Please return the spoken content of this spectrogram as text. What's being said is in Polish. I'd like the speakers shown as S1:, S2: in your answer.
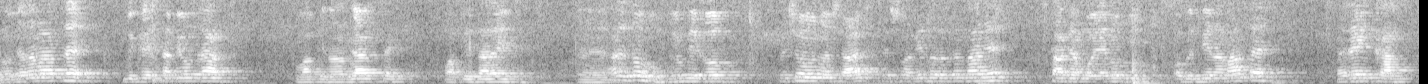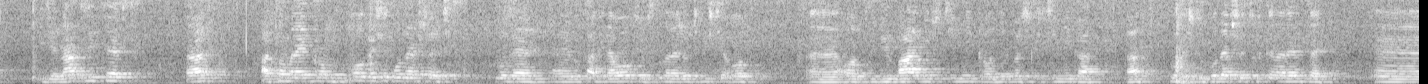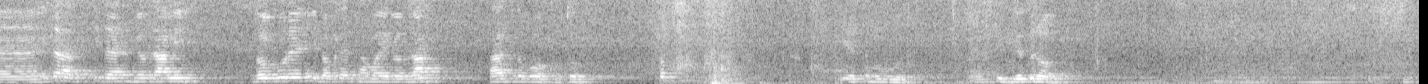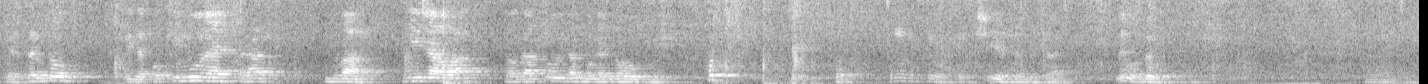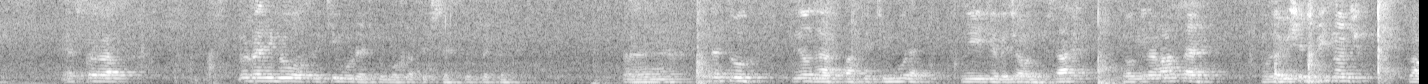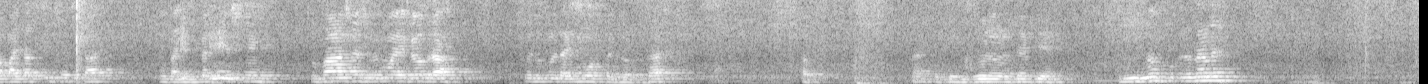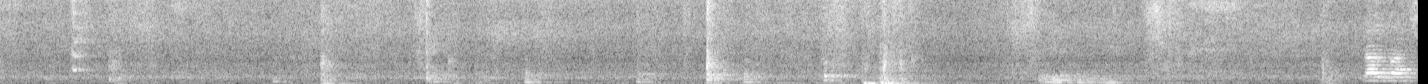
S1: Nogę na matę, wykręca biodra, łapie na nadgarstek, łapie za rękę. E, Ale znowu, umiem go wyciągnąć, tak? Też mam jedno rozwiązanie. Stawiam moje nogi obydwie na matę. Ręka idzie na triceps, tak? A tą ręką mogę się podeprzeć, mogę e, zostawić na łokciu, wszystko zależy oczywiście od, e, od wagi przeciwnika, od wielkości przeciwnika, tak? Mogę się tu podeprzeć troszkę na ręce. E, I teraz idę biodrami do góry i dokręcam moje biodra, tak? Do boku, tu. Hop. I jestem u góry. Steve biodrowy. Jestem tu, idę po kimurę, raz, dwa, nie działa, noga tu i teraz mogę z dołu pójść. Hop. Hop.
S2: To nawet było kiedyś.
S1: Jestem wysiadł. Było, było. Jeszcze raz. Może nie było z kimury, tylko było klasyczne, coś takiego. Eee, tu, biodra, łapię kimurę, nie idzie wyciągnąć, tak? Nogi na matę, możemy się dźwignąć, złapać za triceps, tak? Tutaj jest bezpieczniej. Tu ważne, żeby moje biodra szły do góry, tak jak mostek robił, tak? Stop. Tak, w takim zwolnionym tempie luźno pokazane. Jestem. Raz, dwa, trzy.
